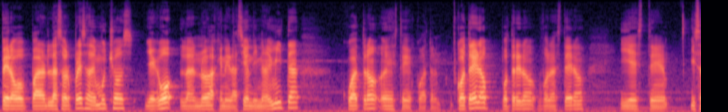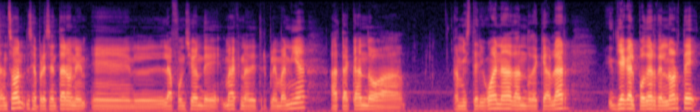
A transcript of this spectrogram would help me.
pero para la sorpresa de muchos llegó la nueva generación dinamita, cuatro, este, cuatro, cuatrero, potrero, forastero y este y Sansón se presentaron en, la función de Magna de Triple Manía, atacando a, a Mister Iguana, dando de qué hablar. Llega el poder del norte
